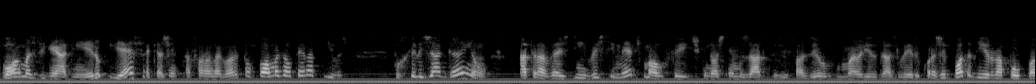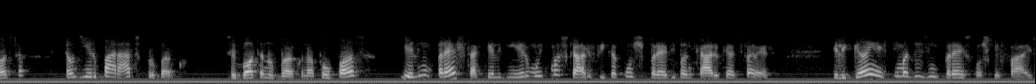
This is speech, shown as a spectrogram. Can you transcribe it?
formas de ganhar dinheiro e essa que a gente está falando agora são formas alternativas, porque eles já ganham através de investimentos mal feitos que nós temos hábito de fazer, a maioria do brasileiro. Quando a gente bota dinheiro na poupança, é um dinheiro barato para o banco. Você bota no banco na poupança e ele empresta aquele dinheiro muito mais caro e fica com o spread bancário, que é a diferença. Ele ganha em cima dos empréstimos que faz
